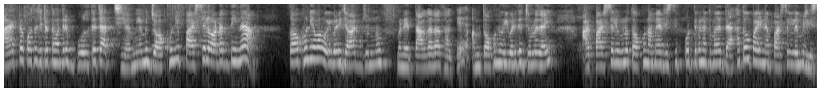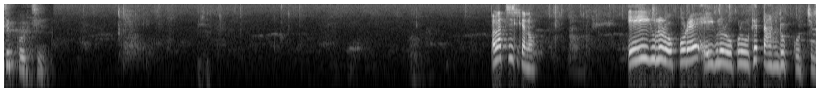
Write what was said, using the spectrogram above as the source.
আর একটা কথা যেটা তোমাদের বলতে চাচ্ছি, আমি আমি যখনই পার্সেল অর্ডার দিই না, তখনই আমার ওই বাড়ি যাওয়ার জন্য মানে তাগাদা থাকে। আমি তখনই ওই বাড়িতে চলে যাই, আর পার্সেলগুলো তখন আমি আর রিসিভ করতে পারি না, তোমাদের দেখাতেও পারি না পার্সেল আমি রিসিভ করছি। পালাচ্ছিস কেন? এইগুলোর ওপরে এইগুলোর ওপরে উঠে তাণ্ডব করছিল।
